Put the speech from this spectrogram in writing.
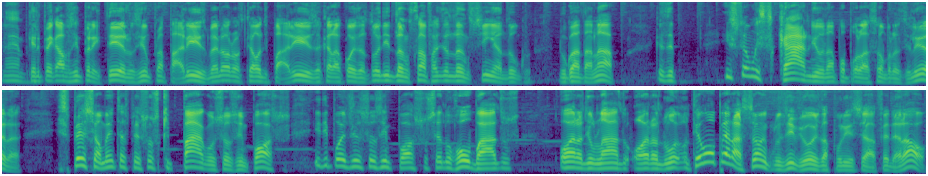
Lembro. Que ele pegava os empreiteiros, iam para Paris, melhor hotel de Paris, aquela coisa toda, e dançar, fazia dancinha do, do guardanapo. Quer dizer, isso é um escárnio na população brasileira, especialmente as pessoas que pagam os seus impostos e depois vêem seus impostos sendo roubados, hora de um lado, hora do outro. Tem uma operação, inclusive, hoje da Polícia Federal,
